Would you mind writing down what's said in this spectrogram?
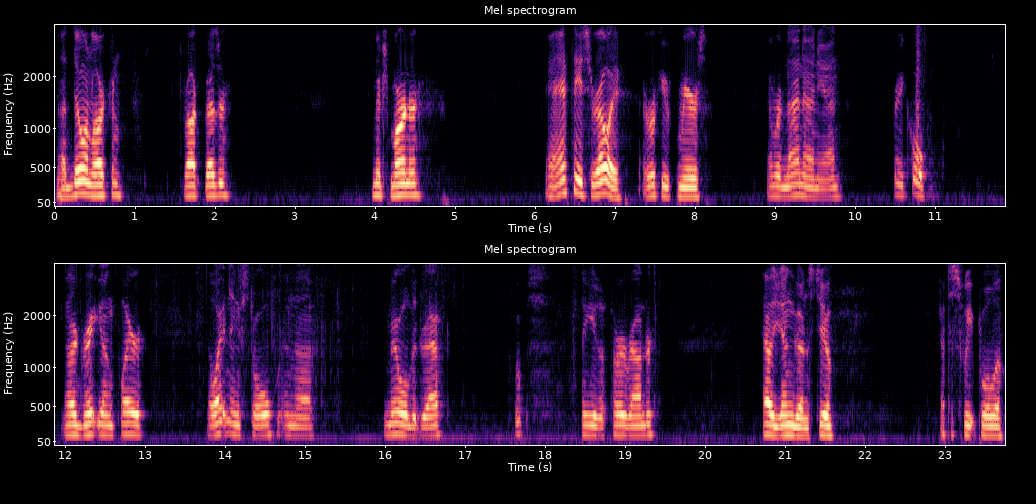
Uh, Dylan Larkin, Brock Boeser, Mitch Marner, and Anthony Cirelli, a rookie premieres, number 999. Pretty cool. Another great young player. The Lightning stole in the middle of the draft. Oops. I think he was a third rounder. That was Young Guns too. That's a sweet pull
